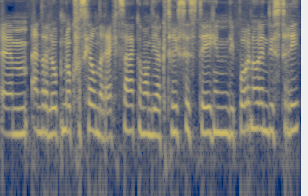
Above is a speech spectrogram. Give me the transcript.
Ehm, en er lopen ook verschillende rechtszaken van die actrices tegen die porno-industrie.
